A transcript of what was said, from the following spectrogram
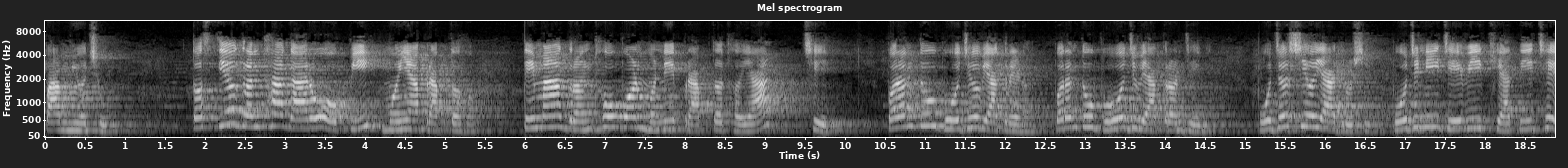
પામ્યો છું. તસ્ય ગ્રંથાગારો અપી મયા પ્રાપ્ત. તેમાં ગ્રંથો પણ મને પ્રાપ્ત થયા છે. પરંતુ ભોજ વ્યાકરણ, પરંતુ ભોજ વ્યાકરણ જેવી. ભોજસ્ય યાદૃશી ભોજની જેવી ખ્યાતિ છે.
